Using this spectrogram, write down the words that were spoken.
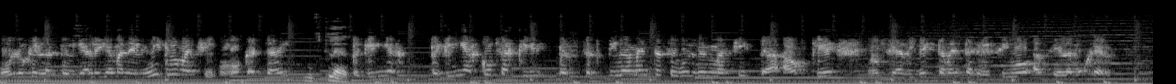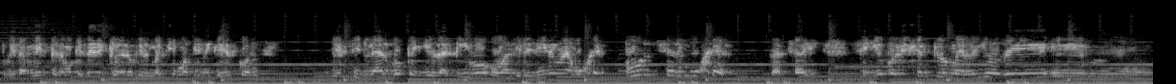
o lo que en la actualidad le llaman el micromachismo, ¿cachai? Claro, pequeñas pequeñas cosas que perceptivamente se vuelven machistas, aunque no sea directamente agresivo hacia la mujer. Porque también tenemos que tener claro que el machismo tiene que ver con decirle algo peyorativo o agredir a una mujer por ser mujer. ¿Cachai? Si yo, por ejemplo, me río de eh, eh,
